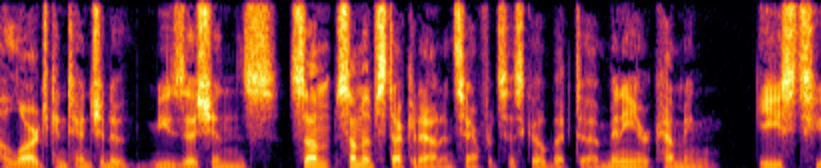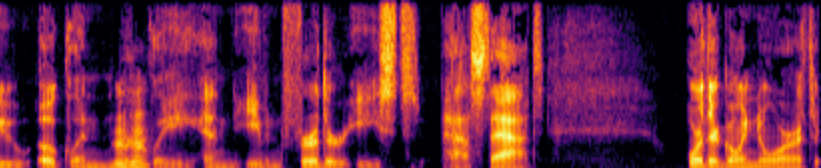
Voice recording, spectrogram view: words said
a large contingent of musicians. Some some have stuck it out in San Francisco, but uh, many are coming east to Oakland, Mhm. Berkeley, and even further east past that, or they're going north. Or,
